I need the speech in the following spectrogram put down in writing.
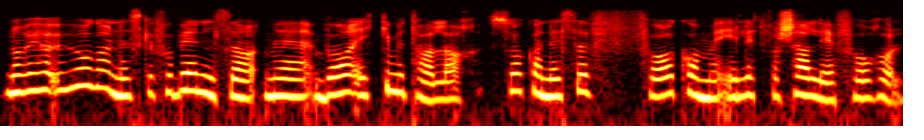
Når vi har uorganiske forbindelser med bare ikke-metaller, så kan disse forekomme i litt forskjellige forhold.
